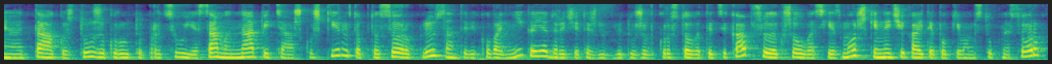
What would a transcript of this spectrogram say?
е, також дуже круто працює саме на підтяжку шкіри, тобто 40 плюс антивікова лінійка. Я, до речі, теж люблю дуже використовувати ці капсули. Якщо у вас є зморшки, не чекайте, поки вам стукне 40,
